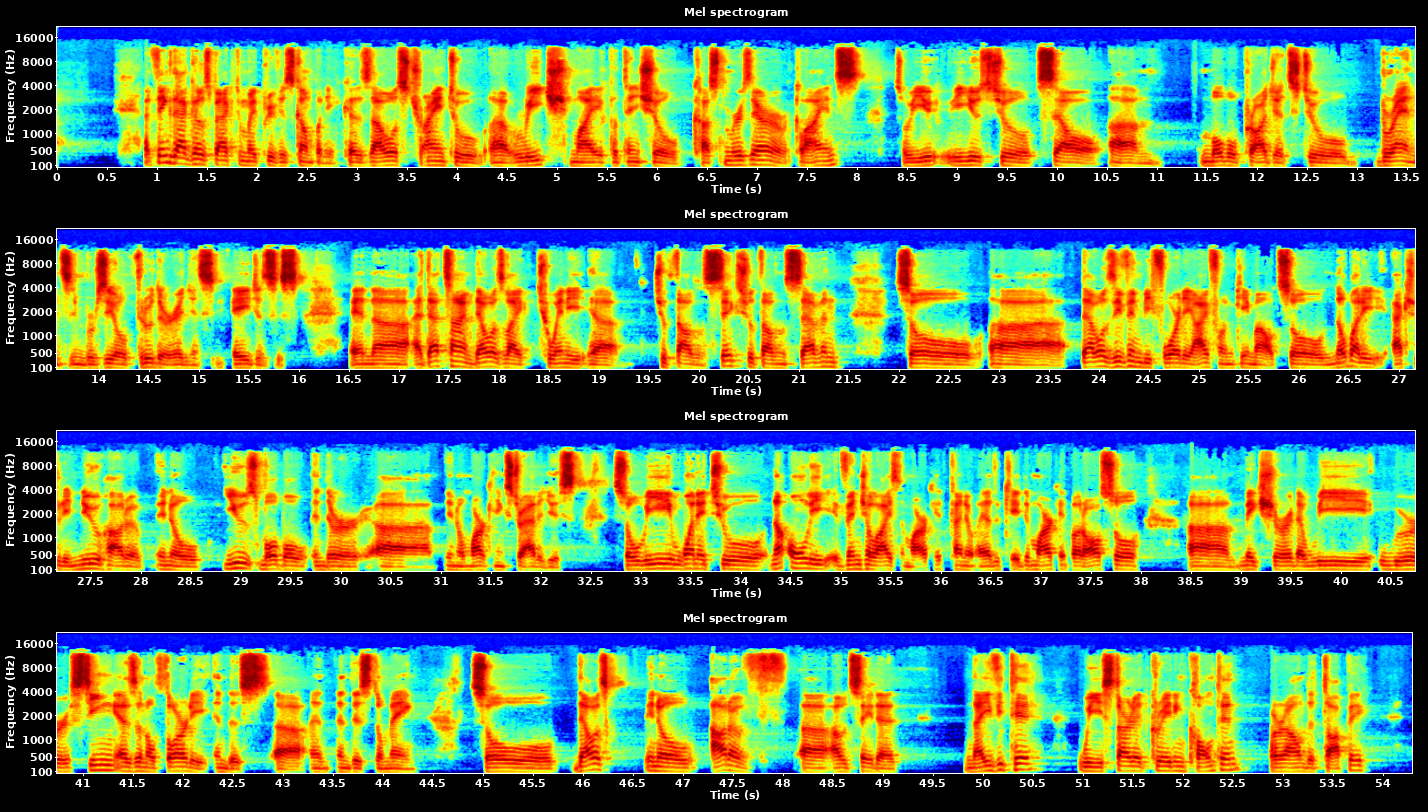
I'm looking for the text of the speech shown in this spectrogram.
I think that goes back to my previous company because I was trying to uh, reach my potential customers there or clients. So we, we used to sell um, mobile projects to brands in Brazil through their agency, agencies. And uh, at that time, that was like 20, uh, 2006, 2007. So uh, that was even before the iPhone came out. So nobody actually knew how to, you know, use mobile in their, uh, you know, marketing strategies. So we wanted to not only evangelize the market, kind of educate the market, but also uh, make sure that we were seen as an authority in this uh, in, in, this domain. So that was, you know, out of uh, I would say that naivete, we started creating content around the topic,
